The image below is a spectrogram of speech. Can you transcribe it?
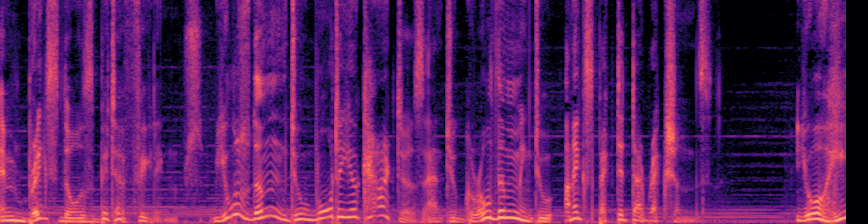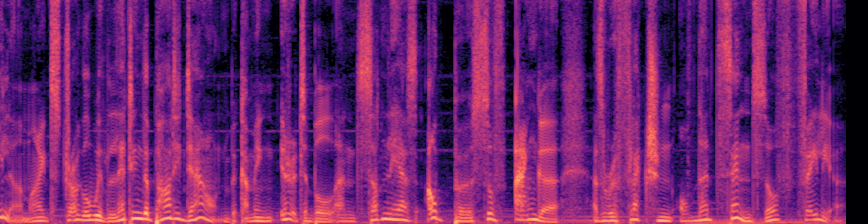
Embrace those bitter feelings. Use them to water your characters and to grow them into unexpected directions. Your healer might struggle with letting the party down, becoming irritable and suddenly has outbursts of anger as a reflection of that sense of failure.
